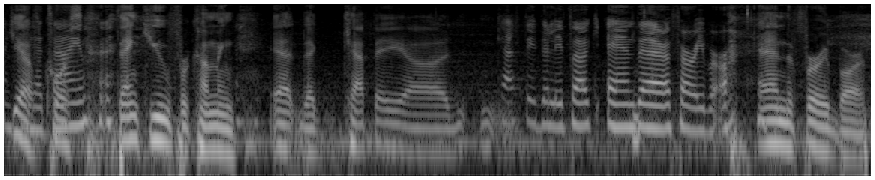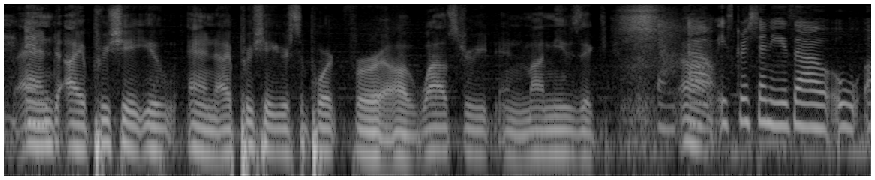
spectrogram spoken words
and Yeah, for of course. time. Thank you for coming at the cafe uh, Café de l'Époque and the Furry Bar. and the furry bar. And, I appreciate you, and I appreciate your support for uh, Wild Street and my music. And uh, Uh, his question is uh, uh,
